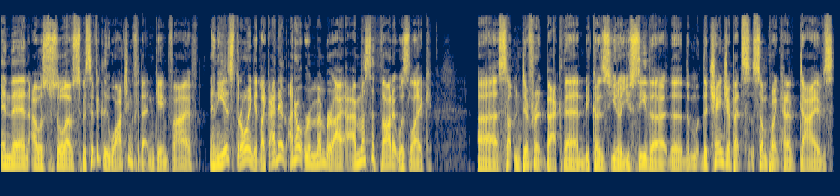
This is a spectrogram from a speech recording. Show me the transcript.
And then I was so I was specifically watching for that in game five. And he is throwing it. Like I didn't I don't remember. I, I must have thought it was like uh, something different back then because you know you see the the the, the changeup at some point kind of dives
